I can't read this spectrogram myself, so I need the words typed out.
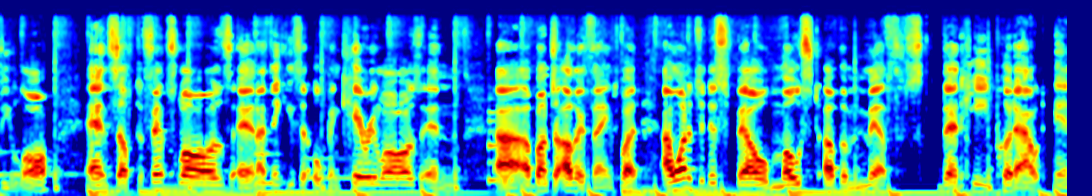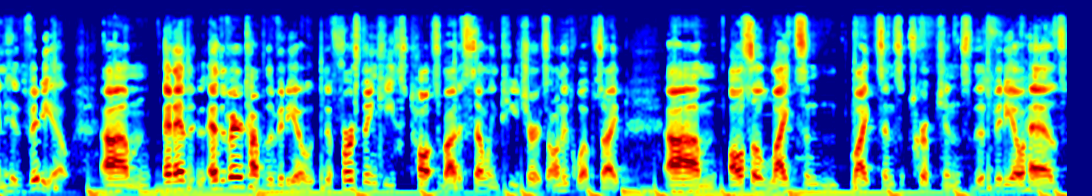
the law and self-defense laws, and I think he said open carry laws and uh, a bunch of other things. But I wanted to dispel most of the myths that he put out in his video. Um, and at, at, the very top of the video, the first thing he talks about is selling T-shirts on his website. Um, also, likes and likes and subscriptions. This video has,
